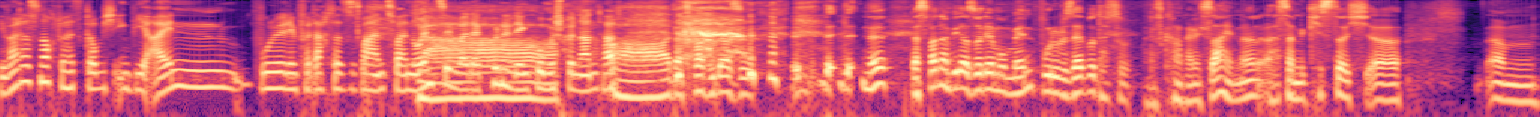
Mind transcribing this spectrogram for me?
wie war das noch? Du hast, glaube ich, irgendwie einen wohl den Verdacht, dass es war ein 2019, ja, weil der Kunde den komisch benannt hat. Ah, das war wieder so. ne, das war dann wieder so der Moment, wo du selber dachtest, das kann doch gar nicht sein. Ne? Hast dann eine Kiste, ich äh, ähm,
